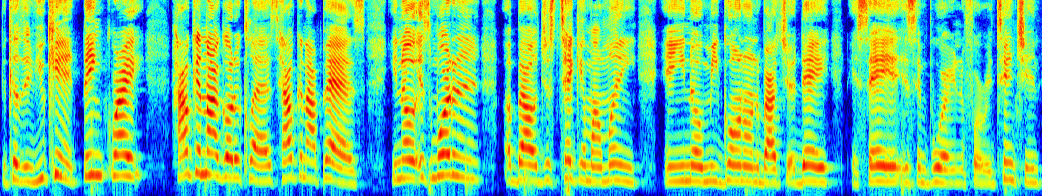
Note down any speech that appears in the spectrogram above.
Because if you can't think right, how can I go to class? How can I pass? You know, it's more than about just taking my money and, you know, me going on about your day. They say it's important for retention.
